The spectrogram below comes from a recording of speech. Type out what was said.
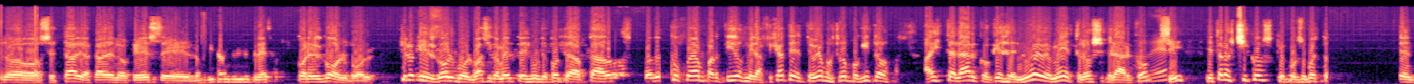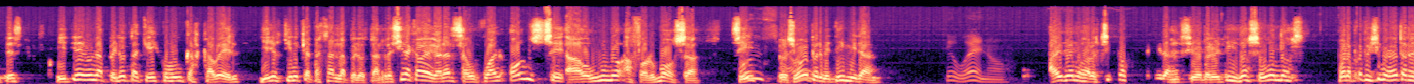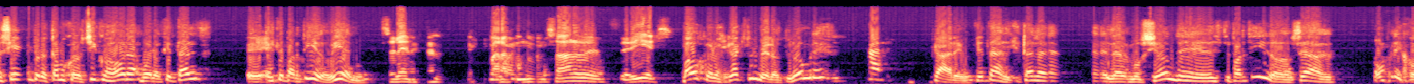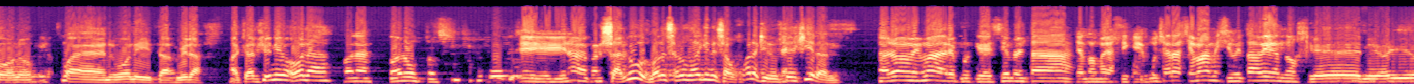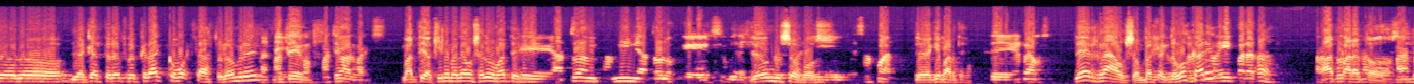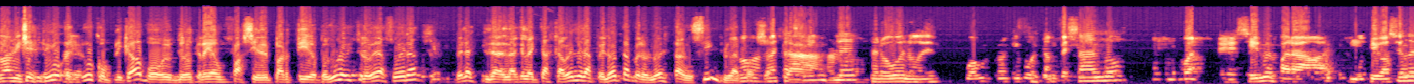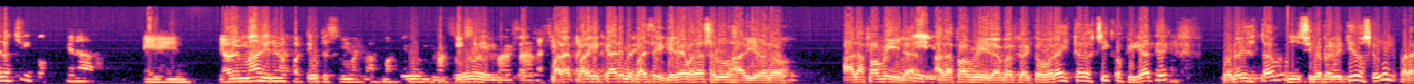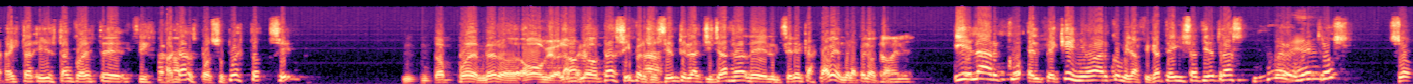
los estadios acá de lo que es eh, los con el golbol. ¿Qué es lo que es el golbol? Básicamente es un deporte adaptado donde juegan partidos. Mira, fíjate, te voy a mostrar un poquito. Ahí está el arco, que es de 9 metros, el arco, ¿sí? Y están los chicos que, por supuesto, y tienen una pelota que es como un cascabel y ellos tienen que atajar la pelota. Recién acaba de ganar San Juan 11 a 1 a Formosa, ¿sí? Pero si vos me permitís, mira. Qué bueno. Ahí vemos a los chicos, mira, si me permitís dos segundos. Bueno, profe, hicimos nota recién, pero estamos con los chicos ahora. Bueno, ¿qué tal eh, este partido? Bien. Excelente. Para comenzar de 10. Vamos con los cracks primero. ¿Tu nombre? Karen. Karen, ¿qué tal? ¿Qué tal la, la emoción de este partido? O sea, complejo, ¿no? Bueno, bonita. Mira, acá el genio, hola. Hola, con gusto. Eh, nada, Salud, vale saludos a alguien de San Juan, a quien ustedes quieran. Saludos a mi madre porque siempre está llamándome, así que muchas gracias mami si me estás viendo. Genio, ídolo. Y acá está el otro crack, ¿cómo estás? ¿Tu nombre? Mateo, Mateo Álvarez. Mateo, ¿a quién le mandamos saludos, Mateo? Eh, a toda mi familia, a todos los que son de, ¿De dónde sos vos? De San Juan. ¿De qué parte? De Rawson. De Rawson, perfecto. ¿Vos, Karen? Ahí para ah. Ah, para, todos. che, estuvo, complicado porque lo traían fácil el partido. Porque uno viste lo ve afuera, ve la, la, la, cascabel de la pelota, pero no es tan simple la no, cosa. No es tan simple, pero bueno, jugamos con un equipo que está empezando. Bueno, eh, sirve para motivación de los chicos, que nada. Eh, y ahora en más vienen los partidos que son más, más, más duros, más duros y más Para, para que Karen me parece que quería mandar saludos a alguien, ¿no? A la familia, a la familia, perfecto. Bueno, ahí están los chicos, fíjate. Bueno, ellos están, si me permitís dos segundos, para ahí están, ellos están con este, acá, por supuesto, sí. No pueden ver, obvio, la pelota, sí, pero se siente la chicharra del sería cascabel de la pelota. Y el arco, el pequeño arco, mira, fíjate ahí, Santi atrás, nueve metros, son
